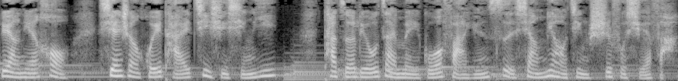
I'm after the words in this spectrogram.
两年后，先生回台继续行医，他则留在美国法云寺向妙净师傅学法。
